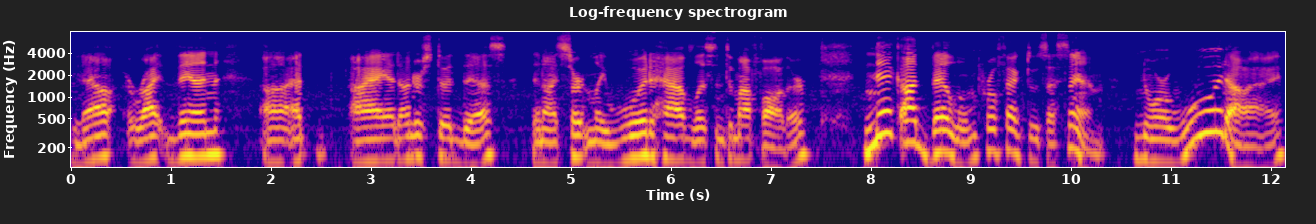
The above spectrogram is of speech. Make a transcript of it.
now, right then, uh, at, I had understood this, then I certainly would have listened to my father. Nec ad bellum profectus essem, nor would I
